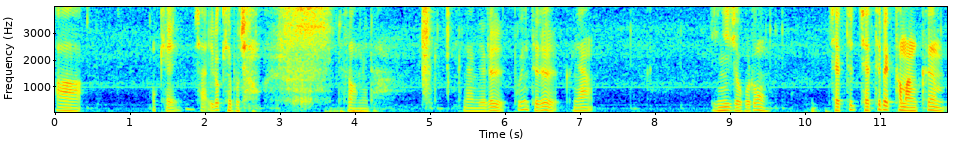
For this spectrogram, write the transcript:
아 오케이. 자 이렇게 해보죠. 죄송합니다. 그냥 얘를 포인트를 그냥 인위적으로 Z, Z 벡터만큼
